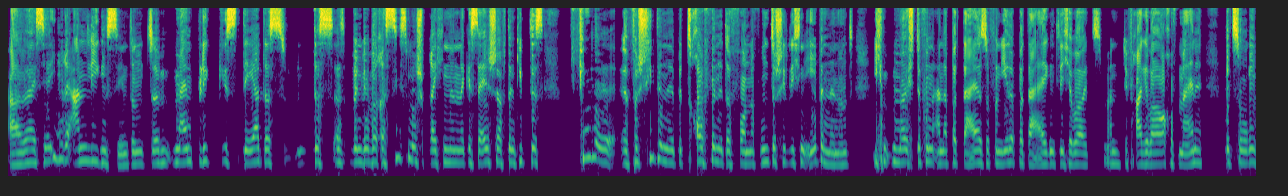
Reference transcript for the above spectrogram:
weil es ja ihre Anliegen sind. Und ähm, mein Blick ist der, dass, dass also wenn wir über Rassismus sprechen in einer Gesellschaft, dann gibt es viele äh, verschiedene Betroffene davon auf unterschiedlichen Ebenen. Und ich möchte von einer Partei, also von jeder Partei eigentlich, aber jetzt, man, die Frage war auch auf meine bezogen,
